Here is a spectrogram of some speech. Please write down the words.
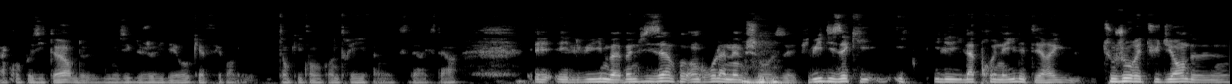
un compositeur de musique de jeux vidéo qui a fait bon, Donkey Kong Country, etc., etc. Et, et lui bah, ben, disait un peu, en gros la même mhm. chose. Et puis lui disait qu'il il, il, apprenait, il était toujours étudiant de,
